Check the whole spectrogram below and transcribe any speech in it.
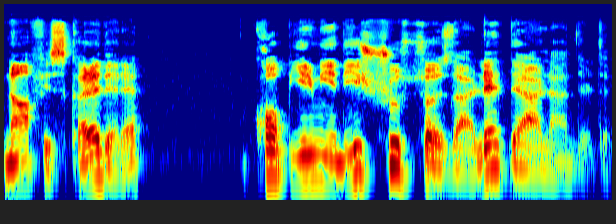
Nafiz Karadere, COP27'yi şu sözlerle değerlendirdi.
